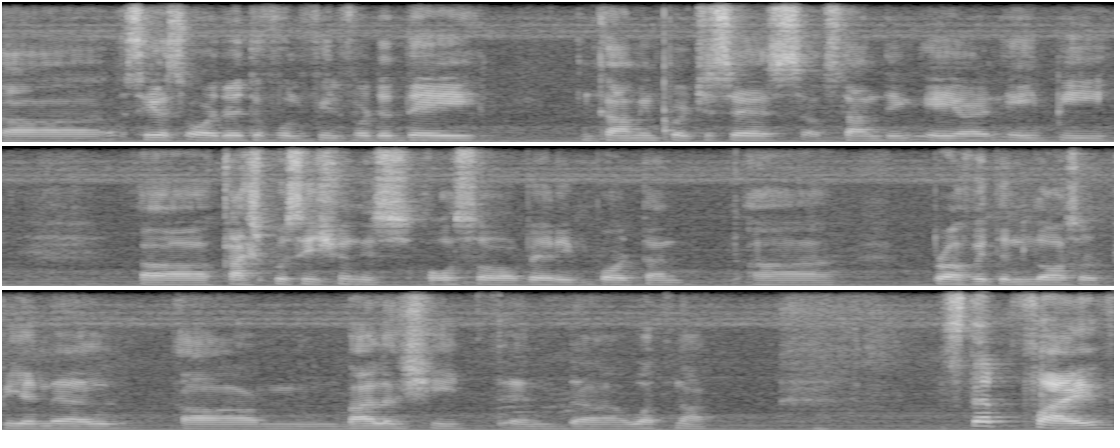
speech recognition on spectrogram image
uh, sales order to fulfill for the day incoming purchases outstanding AR and AP uh, cash position is also very important uh, profit and loss or P&L um, balance sheet and uh, whatnot Step five,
